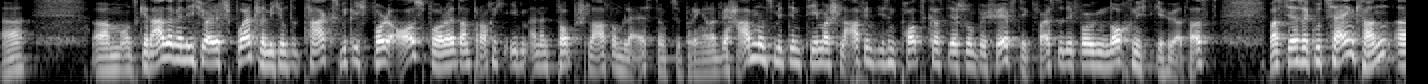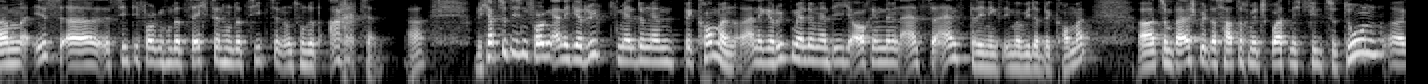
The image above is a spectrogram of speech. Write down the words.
Ja, ähm, und gerade wenn ich als Sportler mich untertags wirklich voll ausbaue, dann brauche ich eben einen Top-Schlaf, um Leistung zu bringen. Und wir haben uns mit dem Thema Schlaf in diesem Podcast ja schon beschäftigt, falls du die Folgen noch nicht gehört hast. Was sehr, sehr gut sein kann, ähm, ist, äh, sind die Folgen 116, 117 und 118. Ja. Und ich habe zu diesen Folgen einige Rückmeldungen bekommen, einige Rückmeldungen, die ich auch in den 1 zu 1 Trainings immer wieder bekomme. Äh, zum Beispiel, das hat doch mit Sport nicht viel zu tun, äh,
